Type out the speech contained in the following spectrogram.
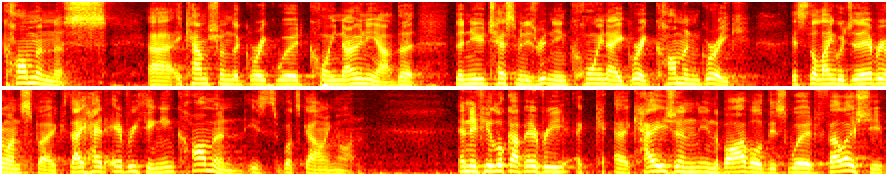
commonness. Uh, it comes from the Greek word koinonia. The, the New Testament is written in Koine Greek, common Greek. It's the language that everyone spoke. They had everything in common, is what's going on. And if you look up every occasion in the Bible of this word fellowship,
